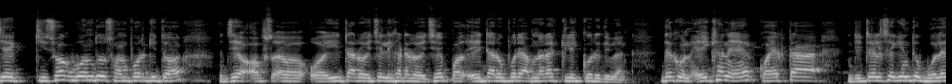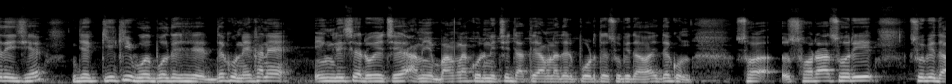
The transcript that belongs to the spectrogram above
যে কৃষক বন্ধু সম্পর্কিত যে অপস ইটা রয়েছে, লেখাটা রয়েছে এইটার উপরে আপনারা ক্লিক করে দিবেন। দেখুন, এইখানে কয়েকটা ডিটেলসে কিন্তু বলে দিয়েছে যে কি কি বল- বলতে চাইছে। দেখুন, এখানে ইংলিশে রয়েছে, আমি বাংলা করে নিচ্ছি যাতে আপনাদের পড়তে সুবিধা হয়। দেখুন সরাসরি সুবিধা,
